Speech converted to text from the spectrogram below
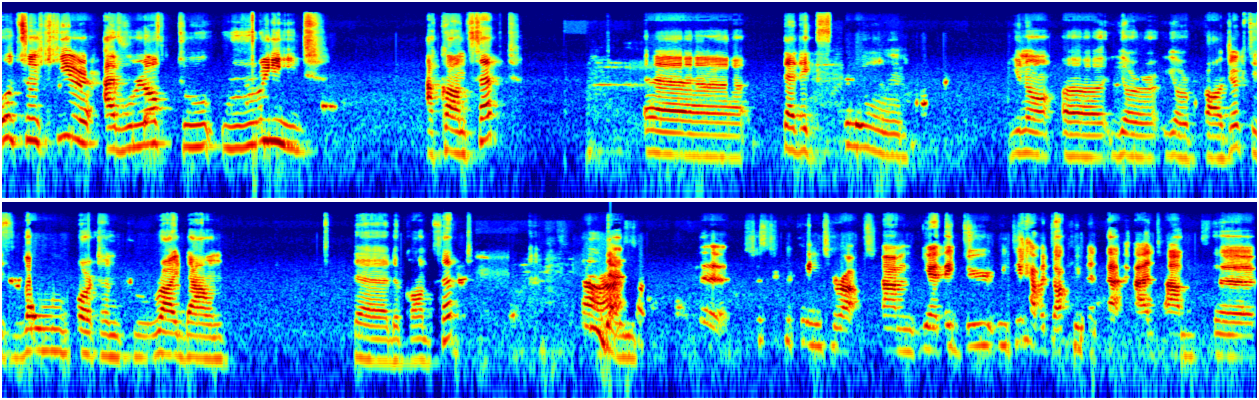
Also, here I would love to read a concept uh, that explains you know uh, your your project it's very important to write down the the concept and then just to quickly interrupt, um, yeah, they do. We did have a document that had um, the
